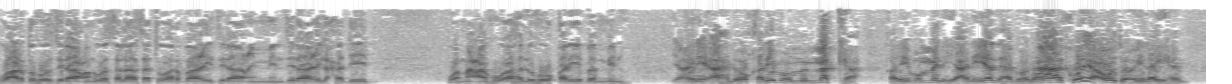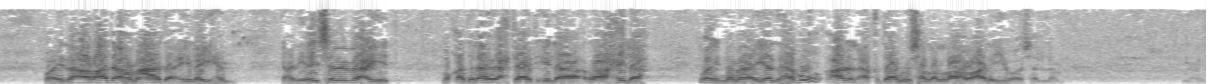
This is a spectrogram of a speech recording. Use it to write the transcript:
وعرضه ذراع وثلاثة أرباع ذراع من ذراع الحديد ومعه أهله قريبا منه. يعني أهله قريب من مكة قريب منه يعني يذهب هناك ويعود إليهم وإذا أرادهم عاد إليهم. يعني ليس ببعيد وقد لا يحتاج إلى راحلة وإنما يذهب على الأقدام صلى الله عليه وسلم. يعني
